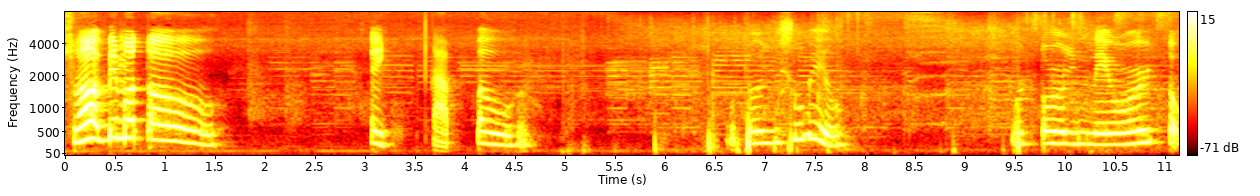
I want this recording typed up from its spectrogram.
Sobe, motor! Eita porra! Motorzinho subiu. Motorzinho veio oito.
